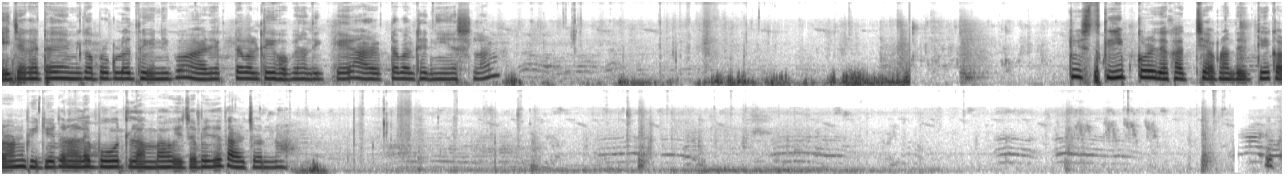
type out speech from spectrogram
এই জায়গাটায় আমি কাপড়গুলো ধুয়ে নিব, আর একটা বালতি হবে না দিকে, আর একটা বালতি নিয়ে আসলাম। একটু স্কিপ করে দেখাচ্ছি আপনাদেরকে, কারণ ভিডিওটা নাহলে বহুত লম্বা হয়ে যাবে যে তার জন্য।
